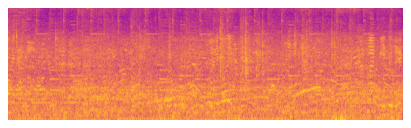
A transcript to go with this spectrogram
าให้กันมาเฮ้ยมาปีดีเล็ก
